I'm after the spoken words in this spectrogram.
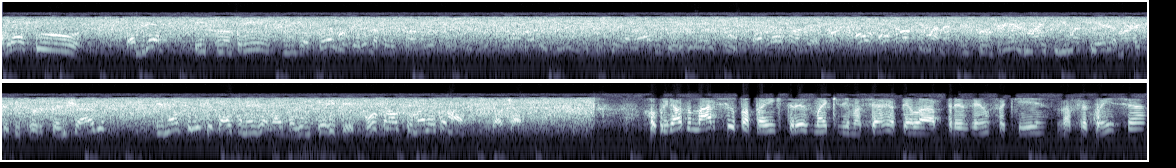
Abraço, André, Y3, ligação, governo da Lima Serra, Márcio aqui por Santiago. E não solicitar também já vai fazendo QRT. Bom final de semana até mais. Tchau, tchau. Obrigado, Márcio, Papai Inc. 3, Mike Lima Serra, pela presença aqui na frequência.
